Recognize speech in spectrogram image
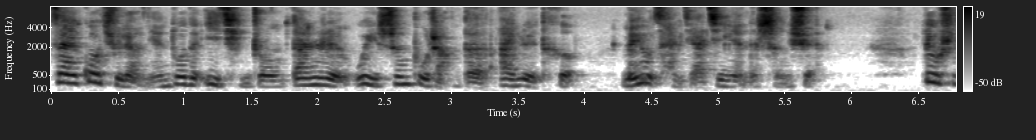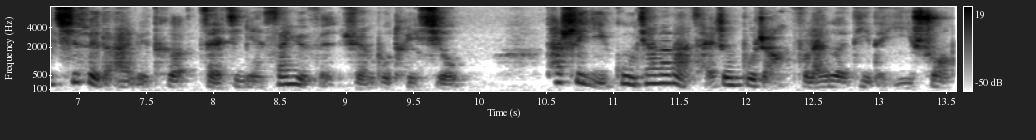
在过去两年多的疫情中，担任卫生部长的艾略特没有参加今年的省选。六十七岁的艾略特在今年三月份宣布退休。他是已故加拿大财政部长弗莱厄蒂的遗孀。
